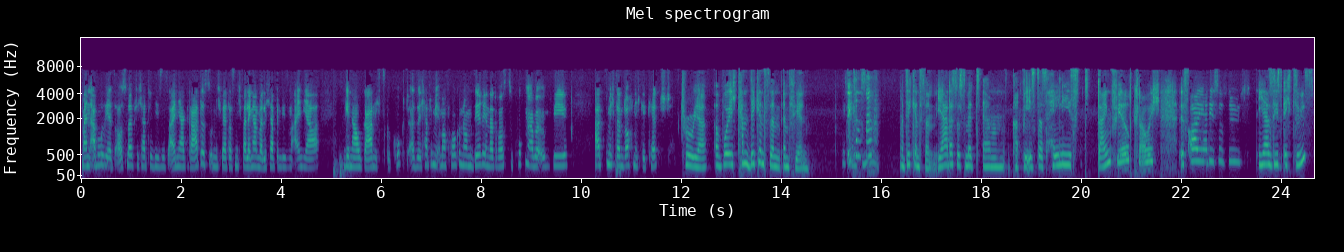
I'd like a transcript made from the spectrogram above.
mein Abo jetzt ausläuft. Ich hatte dieses ein Jahr gratis und ich werde das nicht verlängern, weil ich habe in diesem ein Jahr genau gar nichts geguckt. Also ich hatte mir immer vorgenommen, Serien da draus zu gucken, aber irgendwie hat es mich dann doch nicht gecatcht. True, ja. Obwohl ich kann Dickinson empfehlen. Dickinson? Dickinson, ja, das ist mit, ähm, Gott, wie ist das? Haley Steinfeld, glaube ich. Ist, Oh ja, die ist so süß. ja, sie ist echt süß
